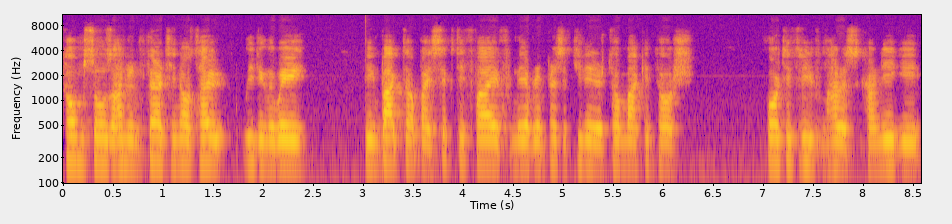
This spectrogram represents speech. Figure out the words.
Tom Sole's 130 not out, leading the way, being backed up by 65 from the ever impressive teenager Tom McIntosh, 43 from Harris Carnegie,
